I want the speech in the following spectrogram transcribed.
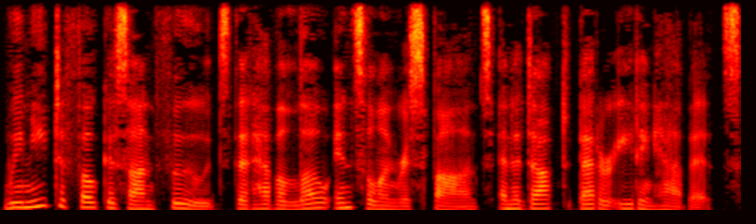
we need to focus on foods that have a low insulin response and adopt better eating habits.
